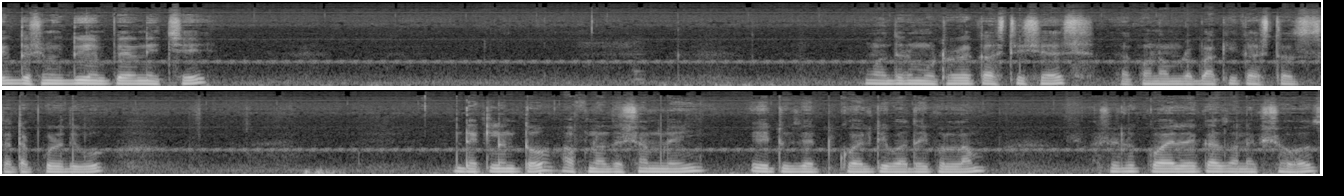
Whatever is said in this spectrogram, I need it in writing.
এক দশমিক দুই এম্পিয়ার নিচ্ছে। আমাদের মোটরের কাজটি শেষ। এখন আমরা বাকি কাজটা সেট করে দিব। দেখলেন তো, আপনাদের সামনেই এ টু জেড কোয়ালিটি বাদাই করলাম। আসলে কয়েলের কাজ অনেক সহজ।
